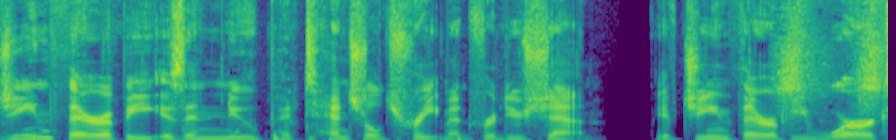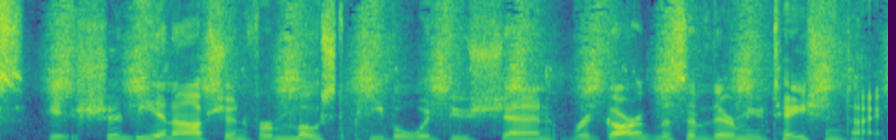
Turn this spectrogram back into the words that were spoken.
Gene therapy is a new potential treatment for Duchenne. If gene therapy works, it should be an option for most people with Duchenne, regardless of their mutation type.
